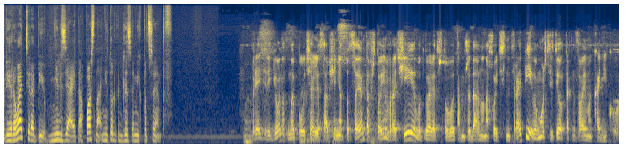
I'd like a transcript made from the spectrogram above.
Прерывать терапию нельзя, это опасно не только для самих пациентов. В ряде регионов мы получали сообщения от пациентов, что им врачи вот говорят, что вы там уже давно находитесь на терапии, вы можете сделать так называемые каникулы.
